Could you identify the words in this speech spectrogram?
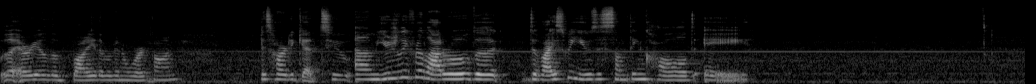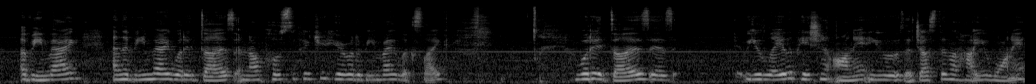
the area of the body that we're going to work on is hard to get to. Um, usually for lateral the device we use is something called a a beanbag and the beanbag what it does and I'll post a picture here what a beanbag looks like what it does is you lay the patient on it you adjust them on how you want it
